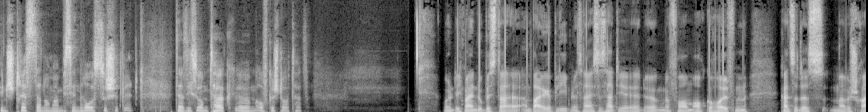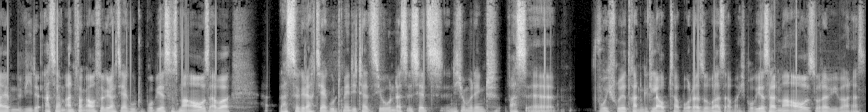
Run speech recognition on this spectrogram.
den Stress dann nochmal ein bisschen rauszuschütteln, der sich so am Tag ähm, aufgestaut hat. Und ich meine, du bist da am Ball geblieben, das heißt, es hat dir in irgendeiner Form auch geholfen. Kannst du das mal beschreiben? Wie, hast du am Anfang auch so gedacht, ja gut, du probierst das mal aus, aber hast du gedacht, ja gut, Meditation, das ist jetzt nicht unbedingt was, äh, wo ich früher dran geglaubt habe oder sowas, aber ich probiere es halt mal aus oder wie war das?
